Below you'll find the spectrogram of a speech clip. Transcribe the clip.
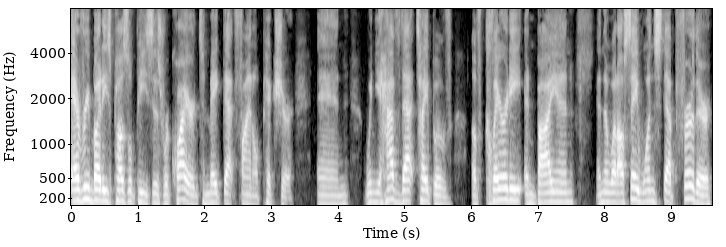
everybody's puzzle piece is required to make that final picture. And when you have that type of of clarity and buy-in and then what i'll say one step further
